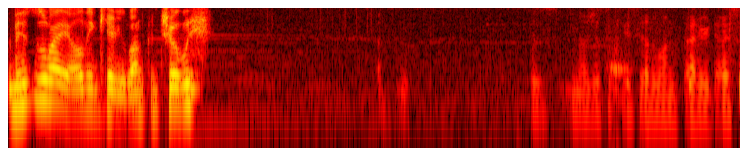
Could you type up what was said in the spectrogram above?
This is why I only carry one controller. Because, you know, just in case the other one battery dies.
